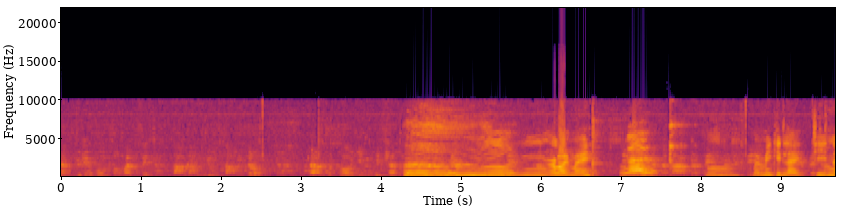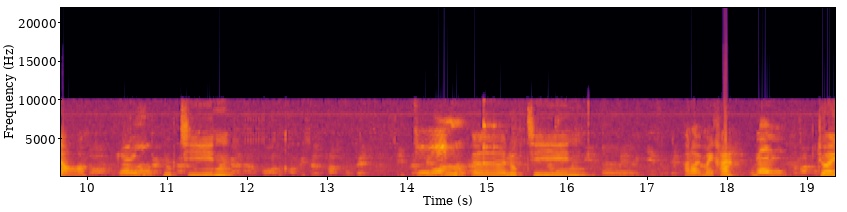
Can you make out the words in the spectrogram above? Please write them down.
ชมป์จูเนียร์เวิลด์2010 ตามหลังอยู่ 3 ตรงด้านฟุตซอลหญิงทีมชาติไทยอืมอร่อยไหมได้อืม มันไม่กินอะไรจีนเหรอกินลูกชิ้นกินเออ ลูกจีนอืมอร่อยไหมคะได้ช่วย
